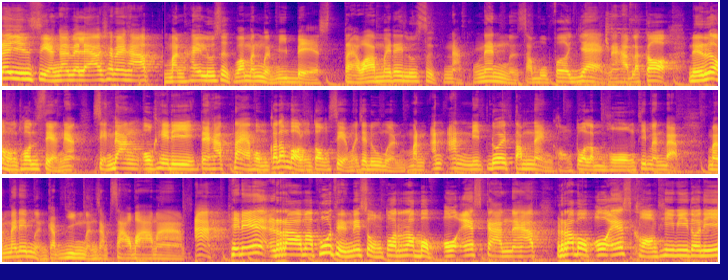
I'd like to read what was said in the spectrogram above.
ได้ยินเสียงกันไปแล้วใช่ไหมครับ มันให้รู้สึกว่ามันเหมือนมีเบส แต่ว่าไม่ได้รู้สึกหนักแน่นเหมือนซับ w ูเฟอร์แยกนะครับ แล้วก็ในเรื่องของโทนเสียงเนี่ย เสียงดังโอเคดีนะครับ แต่ผมก็ต้องบอกตรงๆ เสียงมันจะดูเหมือนมันอั้นๆนิดด้วยตำแหน่งของตัวลำโพงที่มันแบบมันไม่ได้เหมือนกับยิงเหมือนจากซาวบาร์มา อะ ทีนี้เรามาพูดถึงในส่วนตัวระบบ OS กันนะครับ ระบบ OS ของทีวีตัวนี้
